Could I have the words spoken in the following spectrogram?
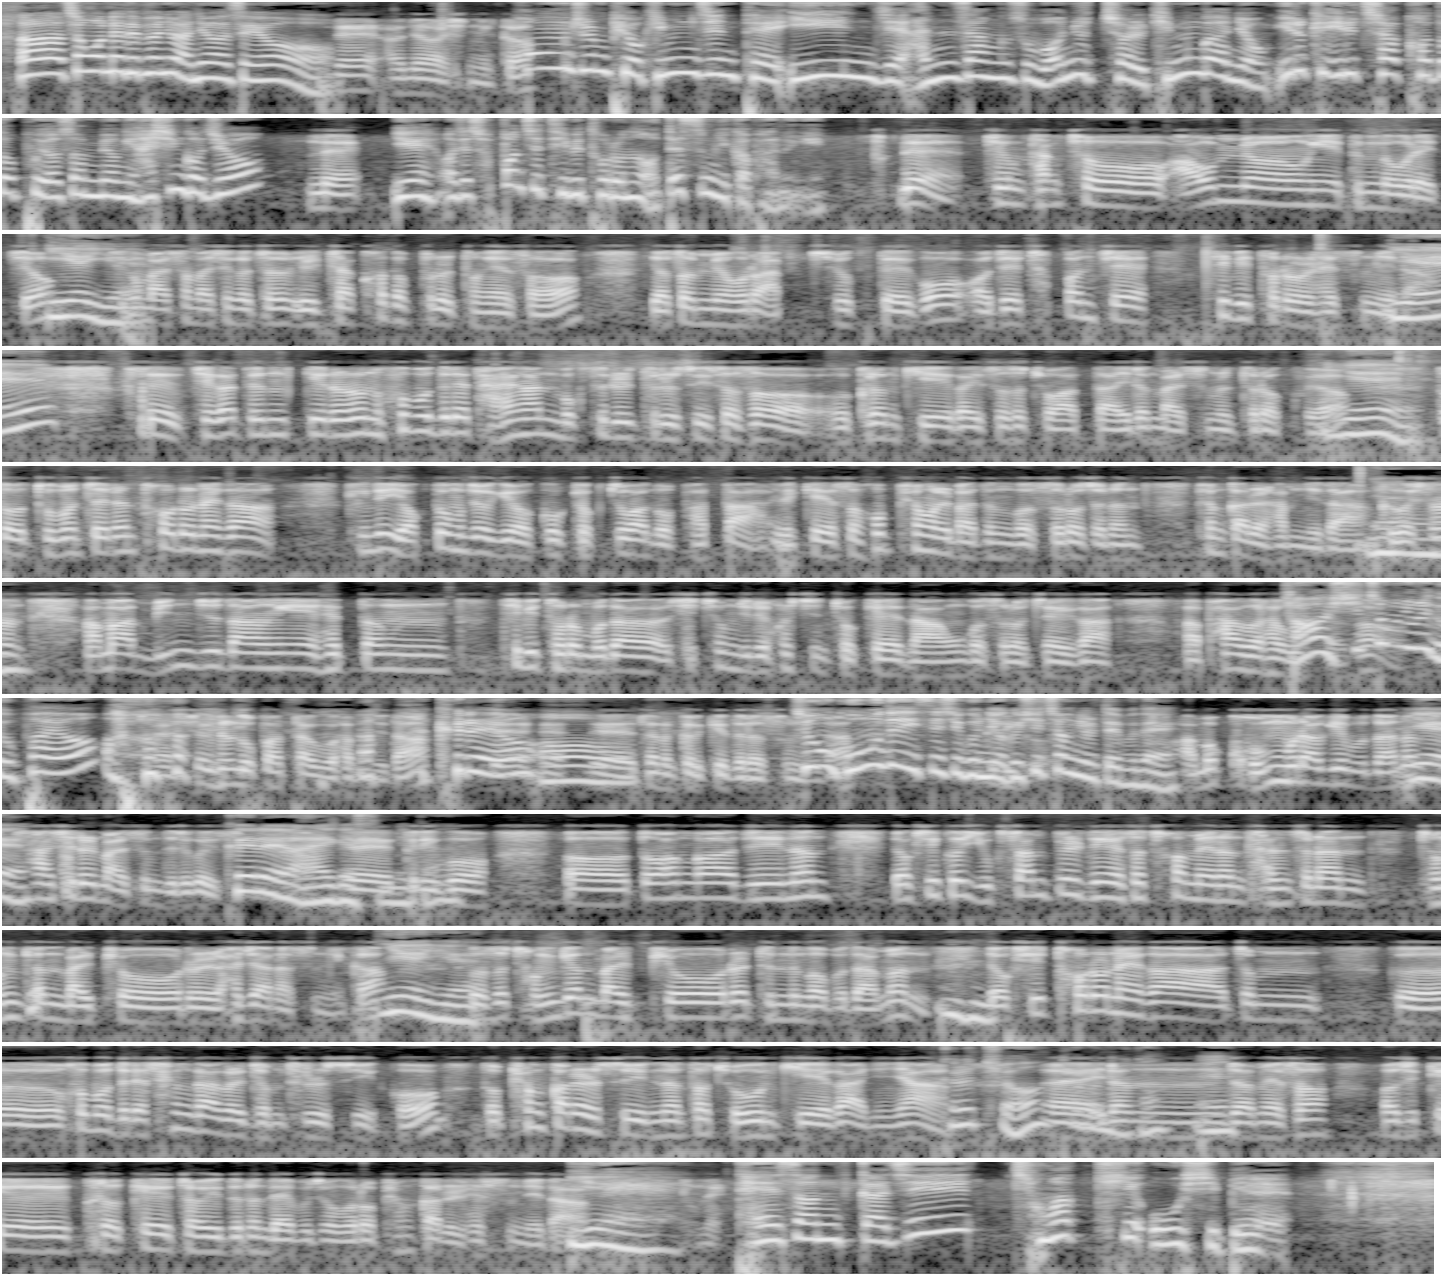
아, 정 원내대표님 안녕하세요. 네, 안녕하십니까? 홍준표, 김진태, 이인재, 안상수, 원유철, 김관용 이렇게 1차 컷오프 6명이 하신 거죠? 네. 예, 어제 첫 번째 TV 토론은 어땠습니까, 반응이? 네, 지금 당초 9명이 등록을 했죠. 예, 예. 지금 말씀하신 것처럼 1차 컷오프를 통해서 6명으로 압축되고 어제 첫 번째 TV 토론을 했습니다. 예. 글쎄, 제가 듣기로는 후보들의 다양한 목소리를 들을 수 있어서 그런 기회가 있어서 좋았다 이런 말씀을 들었고요. 예. 또두 번째는 토론회가 굉장히 역동적이었고 격조가 높았다 이렇게 해서 호평을 받은 것으로 저는 평가를 합니다. 네. 그것은 아마 민주당이 했던 TV 토론보다 시청률이 훨씬 좋게 나온 것으로 저희가 파악을 하고 아, 있어서 시청률이 높아요? 네, 시청률 높았다고 합니다. 그래요? 네, 어. 네, 저는 그렇게 들었습니다. 조금 고무돼 있으시군요, 그 시청률 때문에. 아, 뭐 고무라기보다는 예. 사실을 말씀드리고 있습니다. 그래요, 알겠습니다. 예, 그리고 어, 또 한 가지는 역시 그 63빌딩에서 처음에는 단순한 정견 발표를 하지 않았습니까? 예, 예. 그래서 정견 발표를 듣는 것보다는 음흠. 역시 토론회가 좀 그 후보들의 생각을 좀 들을 수 있고 또 평가를 할 수 있는 더 좋은 기회가 아니냐. 그렇죠. 예. 이런 예. 점에서 어저께 그렇게 저희들은 내부적으로 평가를 했습니다. 예. 네. 대선까지 정확히 50일.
